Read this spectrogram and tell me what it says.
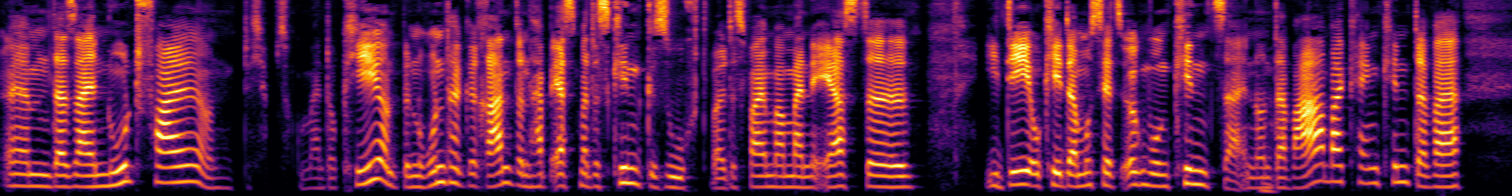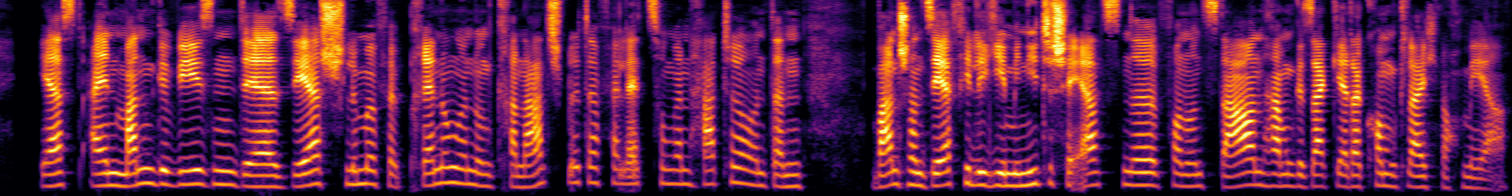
Ähm, da sei ein Notfall und ich habe so gemeint, okay, und bin runtergerannt und habe erstmal das Kind gesucht, weil das war immer meine erste Idee, okay, da muss jetzt irgendwo ein Kind sein. Und da war aber kein Kind, da war erst ein Mann gewesen, der sehr schlimme Verbrennungen und Granatsplitterverletzungen hatte. Und dann waren schon sehr viele jemenitische Ärzte von uns da und haben gesagt, ja, da kommen gleich noch mehr.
